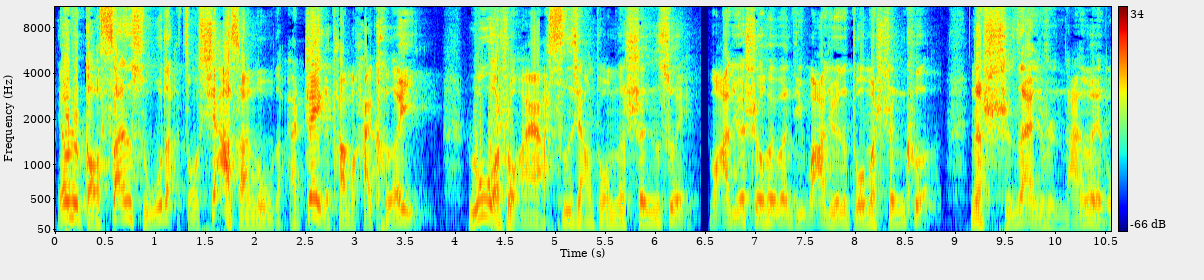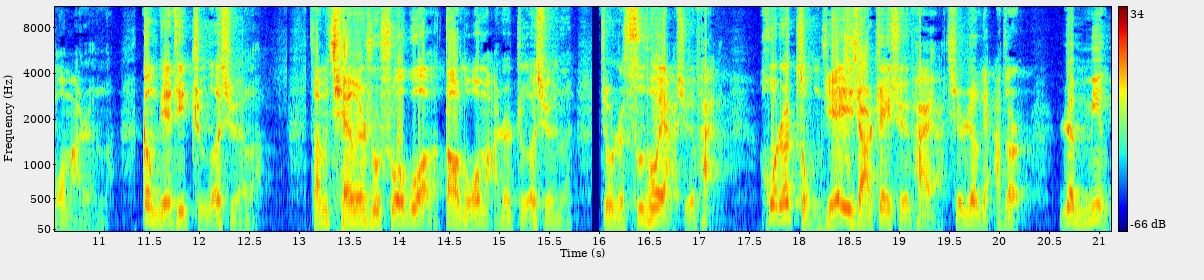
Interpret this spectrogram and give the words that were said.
要是搞三俗的，走下三路的，哎，这个他们还可以。如果说，哎呀，思想多么的深邃，挖掘社会问题挖掘的多么深刻，那实在就是难为罗马人了。更别提哲学了。咱们前文书说过了，到罗马这哲学呢，就是斯托亚学派，或者总结一下这学派啊，其实就俩字儿：认命。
